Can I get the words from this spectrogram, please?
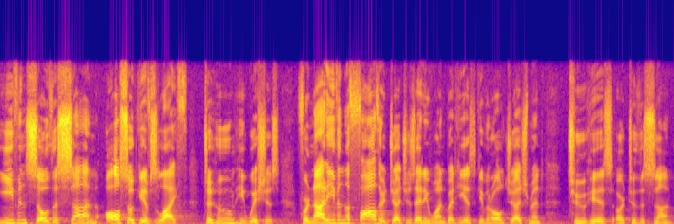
even so the Son also gives life to whom He wishes. For not even the Father judges anyone, but He has given all judgment to His or to the Son,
